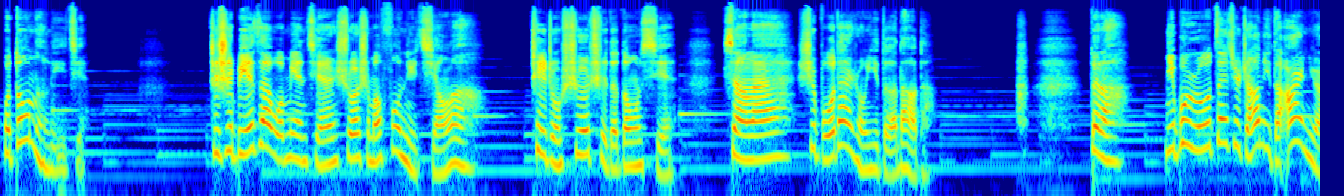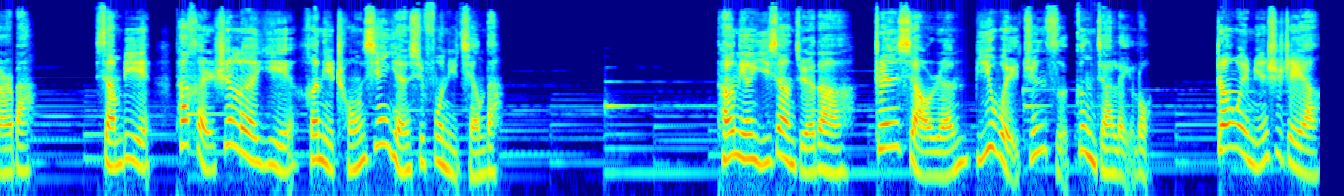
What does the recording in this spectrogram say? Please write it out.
我都能理解。只是别在我面前说什么父女情了，这种奢侈的东西，想来是不大容易得到的。对了，你不如再去找你的二女儿吧，想必他很是乐意和你重新延续父女情的。唐宁一向觉得真小人比伪君子更加磊落，张卫民是这样。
